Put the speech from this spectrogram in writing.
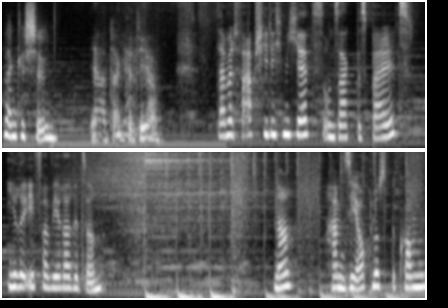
danke schön. Ja, danke ja. dir. Damit verabschiede ich mich jetzt und sage bis bald. Ihre Eva Vera Ritter. Na, haben Sie auch Lust bekommen,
